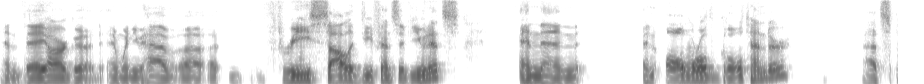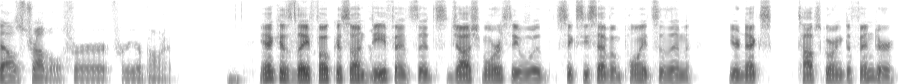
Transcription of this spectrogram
and they are good. And when you have uh, uh three solid defensive units, and then an all-world goaltender, that spells trouble for for your opponent. Yeah, because they focus on defense. It's Josh Morrissey with 67 points, and then your next top scoring defender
